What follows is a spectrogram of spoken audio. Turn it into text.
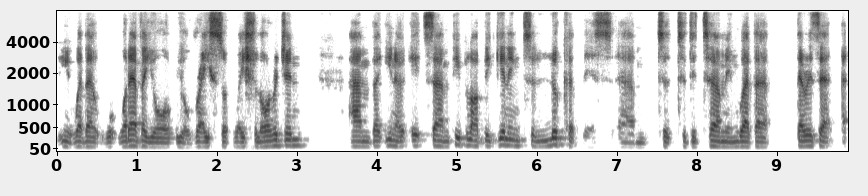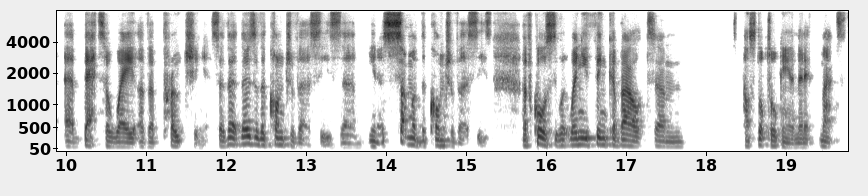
you know, whether whatever your your race or racial origin. Um, but you know it's um, people are beginning to look at this um, to, to determine whether there is a, a better way of approaching it. So th those are the controversies, um, you know, some of the controversies. Of course, when you think about, um, I'll stop talking in a minute, Max.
